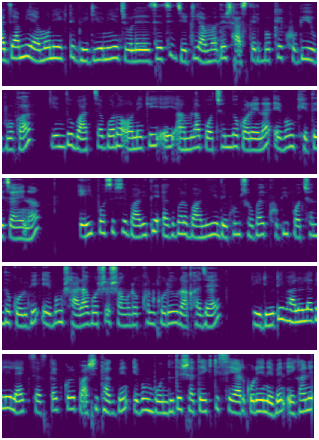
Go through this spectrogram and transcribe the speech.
আজ আমি এমনই একটি ভিডিও নিয়ে চলে এসেছি যেটি আমাদের স্বাস্থ্যের পক্ষে খুবই উপকার। কিন্তু বাচ্চা বড় অনেকেই এই আমলা পছন্দ করে না এবং খেতে চায় না। এই প্রসেসে বাড়িতে একবার বানিয়ে দেখুন সবাই খুবই পছন্দ করবে এবং সারা বছর সংরক্ষণ করেও রাখা যায়। ভিডিওটি ভালো লাগলে লাইক সাবস্ক্রাইব করে পাশে থাকবেন এবং বন্ধুদের সাথে একটি শেয়ার করে নেবেন। এখানে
